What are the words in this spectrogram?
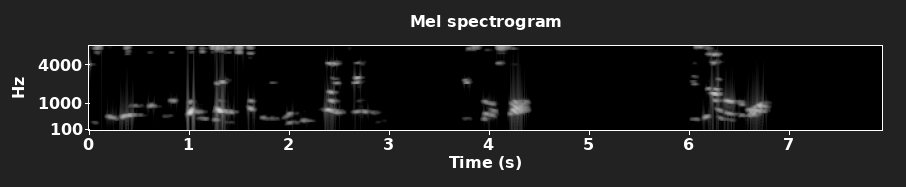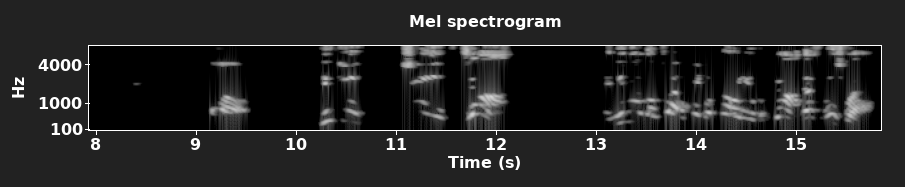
just been going. Let me tell you something. If you do like that, it's going to stop. It's not going to go on. Uh, You can't change John, and you're not gonna try to take authority over John. That's witchcraft.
